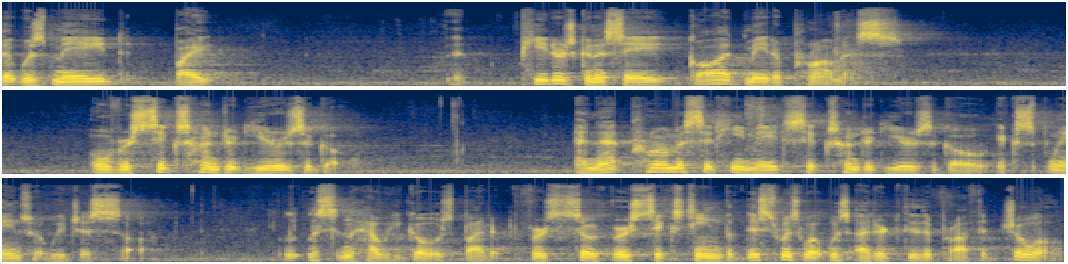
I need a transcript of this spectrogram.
that was made by Peter's going to say, God made a promise over 600 years ago. And that promise that he made 600 years ago explains what we just saw. Listen how he goes by it. So, verse 16, but this was what was uttered through the prophet Joel.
